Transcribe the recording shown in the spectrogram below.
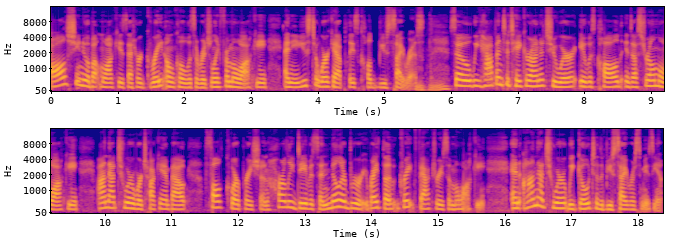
all she knew about Milwaukee is that her great uncle was originally from Milwaukee and he used to work at a place called Bucyrus. So we happened to take her on a tour. It was called Industrial Milwaukee. On that tour, we're talking about Falk Corporation, Harley Davidson, Miller Brewery, right? The great factories of Milwaukee. And on that tour, we go to the Bucyrus Museum.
